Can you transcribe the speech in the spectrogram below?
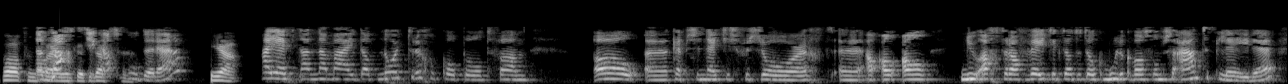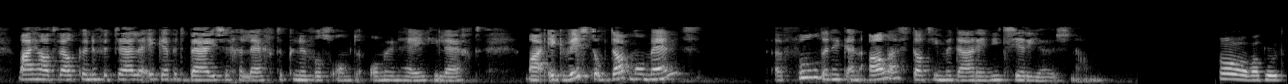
Wat een Dat dacht ik als moeder, hè. Ja, Hij heeft naar, naar mij dat nooit teruggekoppeld van, oh, eh, ik heb ze netjes verzorgd. Al, al, al nu achteraf weet ik dat het ook moeilijk was om ze aan te kleden. Maar hij had wel kunnen vertellen, ik heb het bij ze gelegd, de knuffels om, de, om hun heen gelegd. Maar ik wist op dat moment, eh, voelde ik aan alles, dat hij me daarin niet serieus nam. oh, wat moet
